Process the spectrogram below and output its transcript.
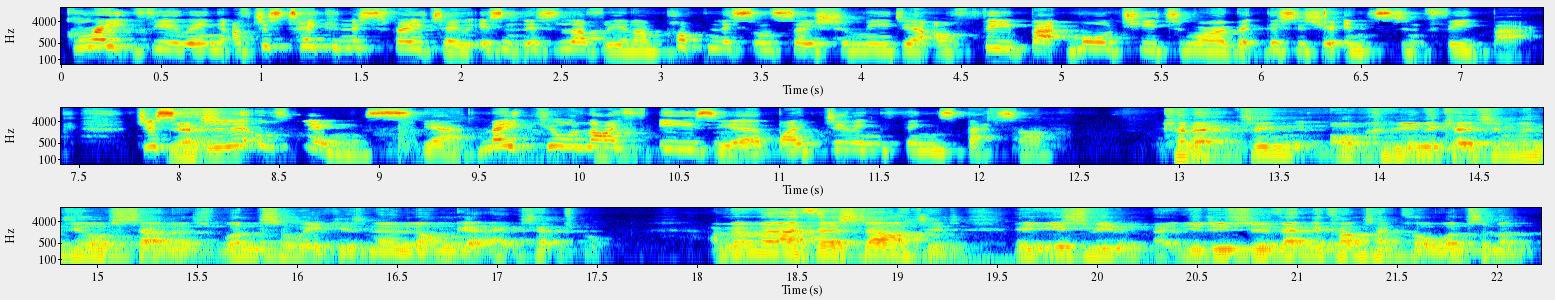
great viewing. I've just taken this photo. Isn't this lovely? And I'm popping this on social media. I'll feedback more to you tomorrow, but this is your instant feedback. Just yes. little things. Yeah. Make your life easier by doing things better. Connecting or communicating with your sellers once a week is no longer acceptable. I remember when I first started, it used to be uh, you used to do a vendor contact call once a month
